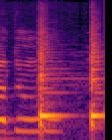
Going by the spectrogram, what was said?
だど。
